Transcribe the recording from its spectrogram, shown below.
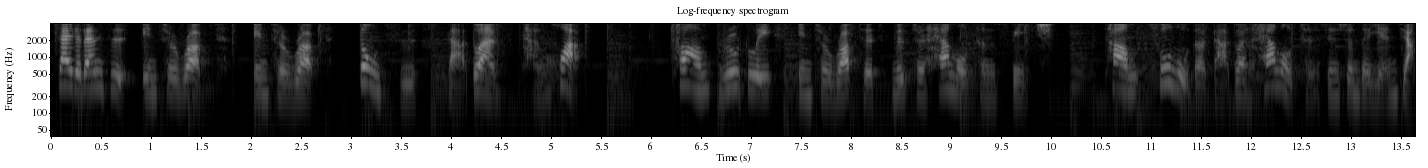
下一个单字，interrupt，interrupt，动词，打断谈话。 Tom rudely interrupted Mr. Hamilton's speech. Tom 粗鲁地打断 Hamilton 先生的演讲。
